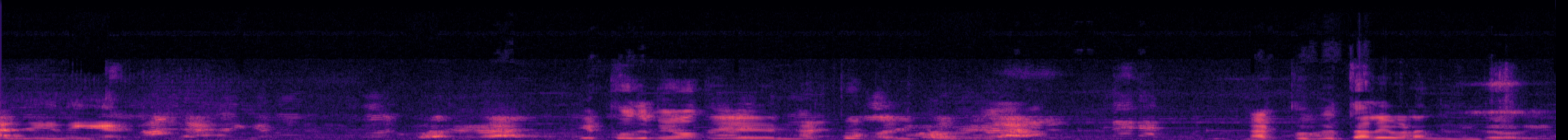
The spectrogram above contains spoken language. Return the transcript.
தெரிஞ்சுங்க நீங்க எப்போதுமே வந்து நட்பு மதிக்கிறவர்கள். நட்புக்கு தலை வணங்குகின்றவர்கள்.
